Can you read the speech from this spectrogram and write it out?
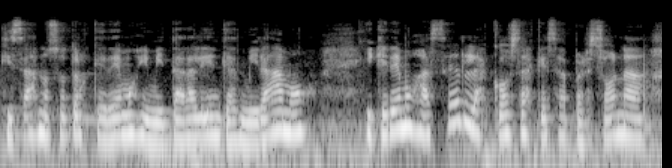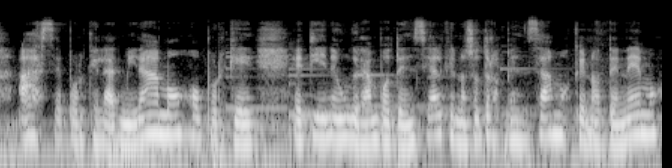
Quizás nosotros queremos imitar a alguien que admiramos y queremos hacer las cosas que esa persona hace porque la admiramos o porque eh, tiene un gran potencial que nosotros pensamos que no tenemos.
